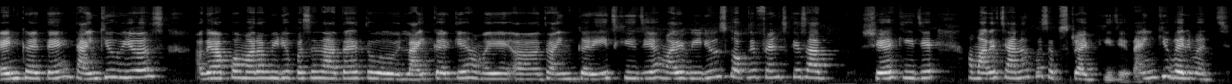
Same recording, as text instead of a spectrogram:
एंड करते हैं. थैंक यू व्यूअर्स अगर आपको हमारा वीडियो पसंद आता है तो लाइक करके हमें थोड़ा इंकरेज कीजिए. हमारे वीडियोस को अपने फ्रेंड्स के साथ शेयर कीजिए. हमारे चैनल को सब्सक्राइब कीजिए. Thank you very much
